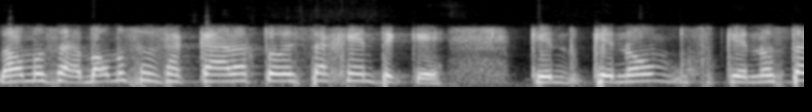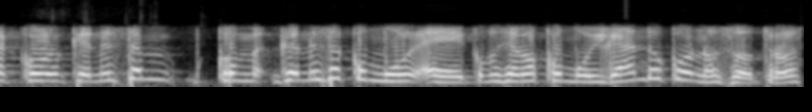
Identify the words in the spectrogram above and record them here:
Vamos a vamos a sacar a toda esta gente que que, que no que no está que no está que no está como eh, ¿cómo se llama? comulgando con nosotros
